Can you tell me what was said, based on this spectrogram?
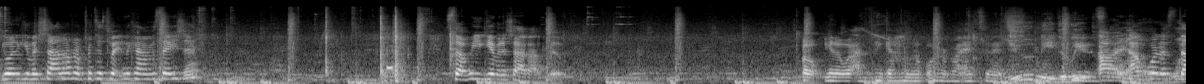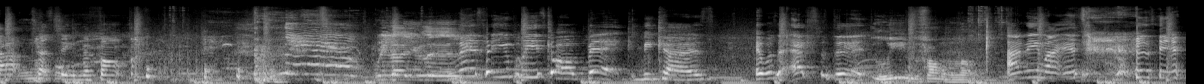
You want to give a shout out or participate in the conversation? So, who you giving a shout out to? Oh, you know what? I think I hung up on her by accident. you need to leave. all right, I'm gonna stop touching the phone. We love you, Liz. Liz, can you please call back because it was an accident. Leave the phone alone. I need my answers here.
